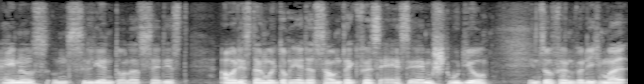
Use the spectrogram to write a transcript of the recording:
Anus und Cillian Dollar Sadist. Aber das ist dann wohl doch eher der Soundtrack fürs SM-Studio. Insofern würde ich mal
